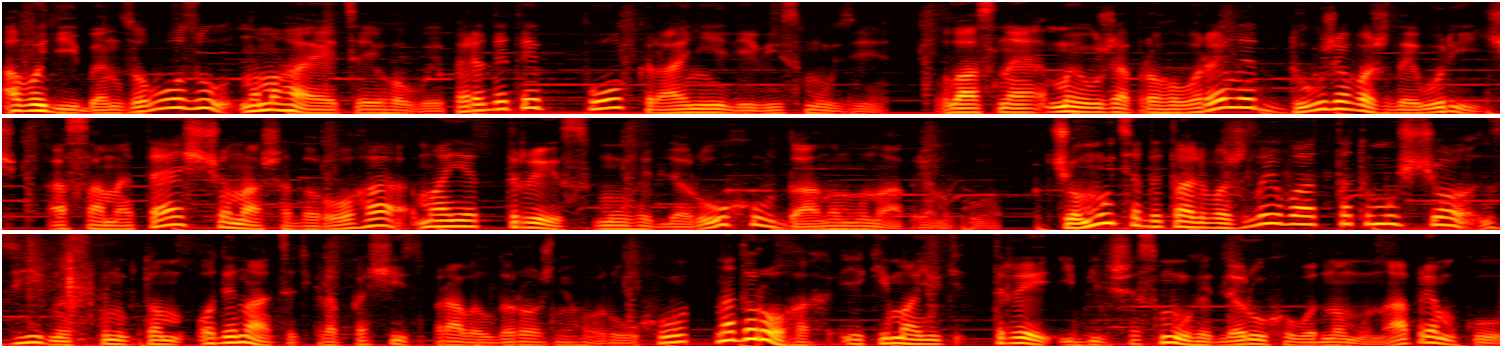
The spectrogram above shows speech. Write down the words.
а водій бензовозу намагається його випередити по крайній лівій смузі. Власне, ми вже проговорили дуже важливу річ, а саме те, що наша дорога має три смуги для руху в даному напрямку. Чому ця деталь важлива? Та тому, що згідно з пунктом 11.6 правил дорожнього руху, на дорогах, які мають три і більше смуги для руху в одному напрямку,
